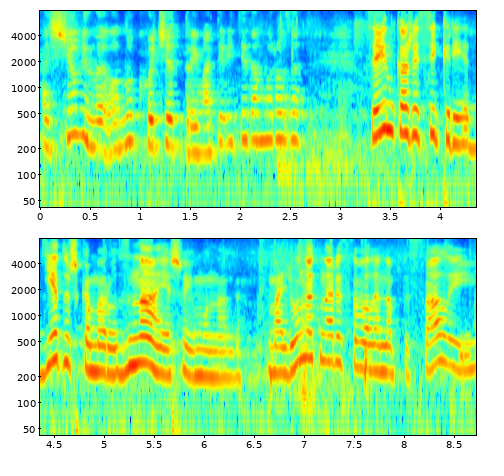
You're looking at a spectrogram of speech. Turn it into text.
А що він онук хоче отримати від Діда Мороза? Це він каже секрет. Дідушка Мороз знає, що йому треба. Малюнок нарисували, написали і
